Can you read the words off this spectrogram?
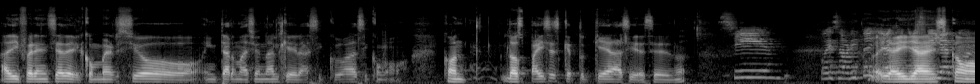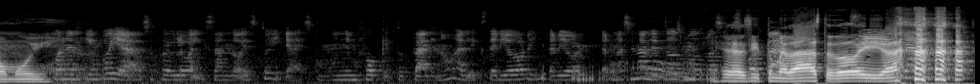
a diferencia del comercio internacional que era así, así como con los países que tú quieras y desees, ¿no? Sí, pues ahorita ya, y ahí ya es como muy... Con el tiempo ya se fue globalizando esto y ya es como un enfoque total, ¿no? Al exterior, interior, internacional, de todos modos vas a Si tú me das, te doy y ya.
